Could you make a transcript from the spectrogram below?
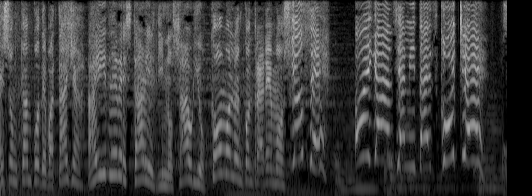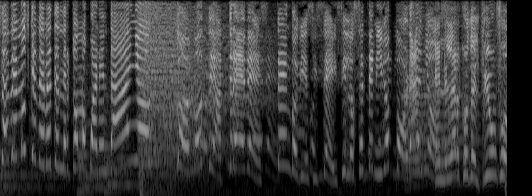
Es un campo de batalla. Ahí debe estar el dinosaurio. ¿Cómo lo encontraremos? ¡Yo sé! Oiga, ancianita, escuche. Sabemos que debe tener como 40 años. ¿Cómo te atreves? Tengo 16 y los he tenido por años. En el Arco del Triunfo.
